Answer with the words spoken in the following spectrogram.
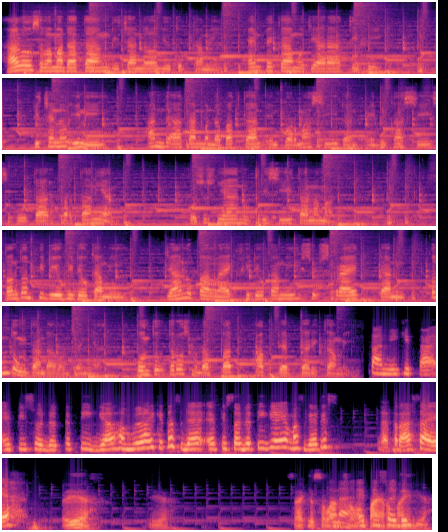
Halo, selamat datang di channel YouTube kami, NPK Mutiara TV. Di channel ini, Anda akan mendapatkan informasi dan edukasi seputar pertanian, khususnya nutrisi tanaman. Tonton video-video kami, jangan lupa like video kami, subscribe, dan pentung tanda loncengnya untuk terus mendapat update dari kami. Tani kita episode ketiga, Alhamdulillah kita sudah episode tiga ya Mas Garis, nggak terasa ya? Iya, iya. Saya keselan Nah, sama Pak episode- Ermain ya.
